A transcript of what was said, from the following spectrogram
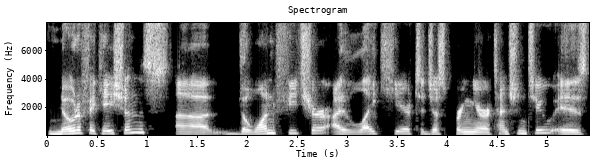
Notifications, uh, the one feature I like here to just bring your attention to is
